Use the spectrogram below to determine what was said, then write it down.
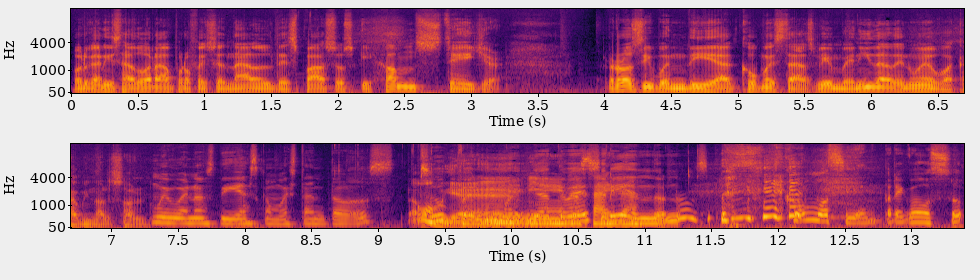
organizadora profesional de espacios y homestager. Rosy, buen día, ¿cómo estás? Bienvenida de nuevo a Camino al Sol. Muy buenos días, ¿cómo están todos? Estamos Súper, bien. Ya Bien, te ves riendo, ¿no? Como siempre, gozo.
